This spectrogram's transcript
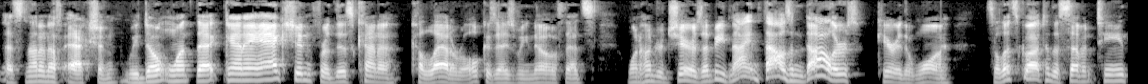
that's not enough action. We don't want that kind of action for this kind of collateral because, as we know, if that's 100 shares, that'd be $9,000. Carry the one. So let's go out to the 17th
